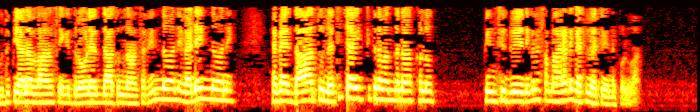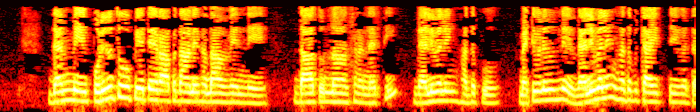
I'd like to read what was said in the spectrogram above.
බුදු පියාණන් වහන්සේගේ ද්‍රෝණයක් ධාතුන් වහන්සේලා ඉන්නවනේ වැඩ ඉන්නවනේ. හැබැයි ධාතු නැති චෛත්‍යයකට වන්දනා කළොත් පින් සිදු වේද කියලා සමහරකට ගැටලු ඇති වෙන්න පුළුවන්. දැන් මේ පුරිණතූපයට ඒරාපදානයේ සඳහන් වෙන්නේ ධාතුන් වහන්සේලා නැති වැලි වලින් හදපු මැටි වලින් උන්නේ වැලි වලින් හදපු චෛත්‍යයකට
